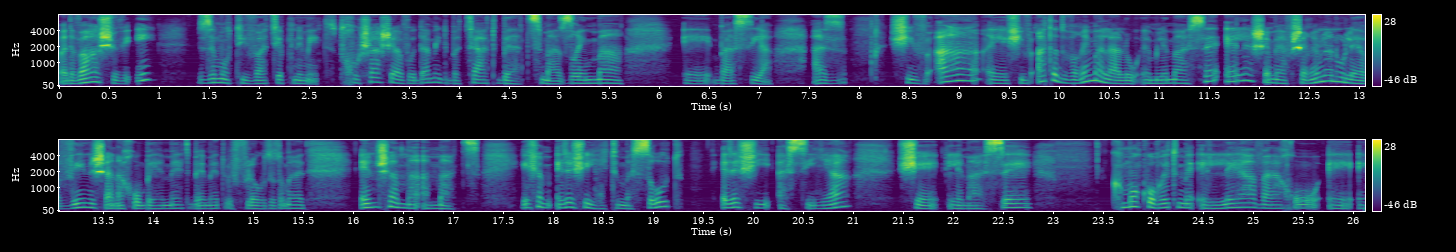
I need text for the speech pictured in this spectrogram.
והדבר השביעי, זה מוטיבציה פנימית, תחושה שהעבודה מתבצעת בעצמה, זרימה אה, בעשייה. אז שבעה, אה, שבעת הדברים הללו הם למעשה אלה שמאפשרים לנו להבין שאנחנו באמת באמת בפלואו. זאת אומרת, אין שם מאמץ, יש שם איזושהי התמסרות, איזושהי עשייה שלמעשה... כמו קורית מאליה, ואנחנו אה, אה,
